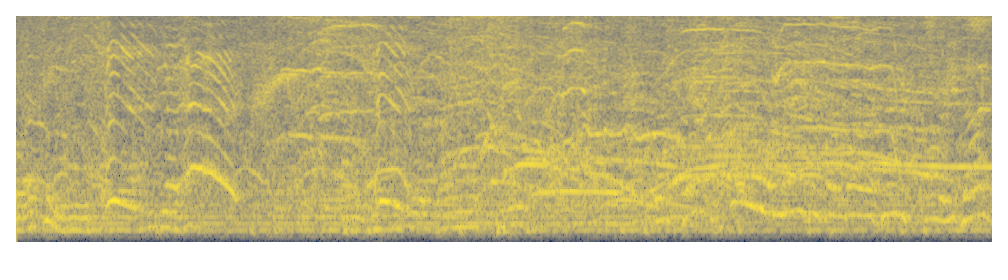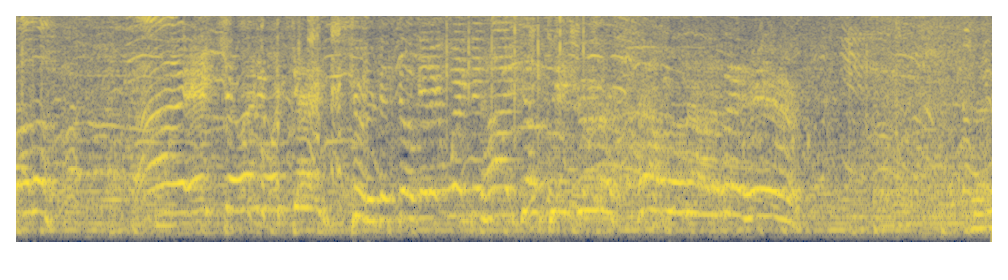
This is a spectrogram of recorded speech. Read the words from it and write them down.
Well, that's some game. Cooter can still get a wicked high jump. Team Cooter, help him out a bit here. That.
